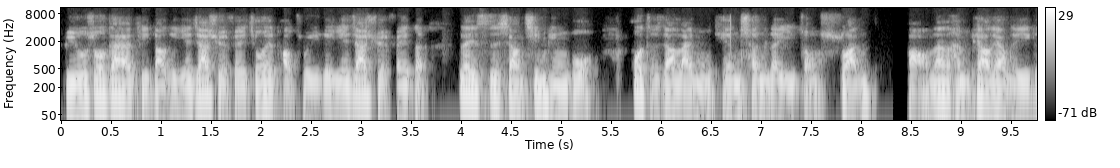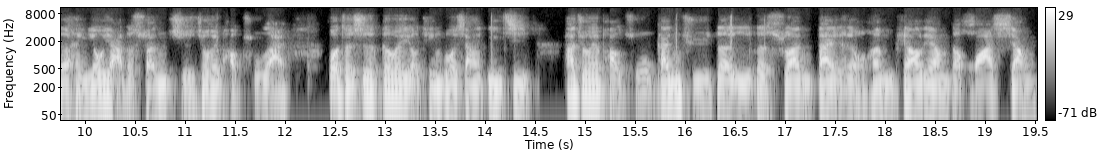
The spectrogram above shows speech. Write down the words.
比如说刚才提到的耶加雪菲，就会跑出一个耶加雪菲的类似像青苹果或者叫莱姆甜橙的一种酸，好，那个很漂亮的一个很优雅的酸值就会跑出来。或者是各位有听过像艺妓，它就会跑出柑橘的一个酸，带有很漂亮的花香。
